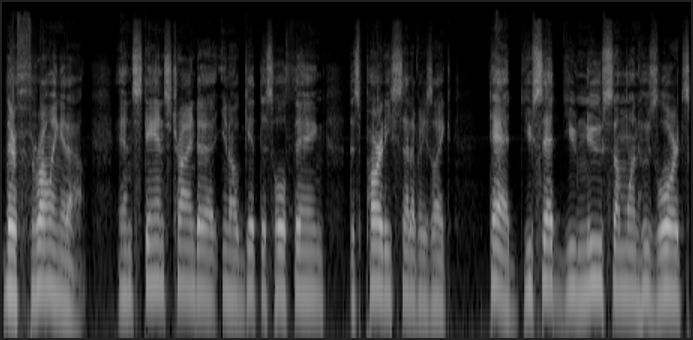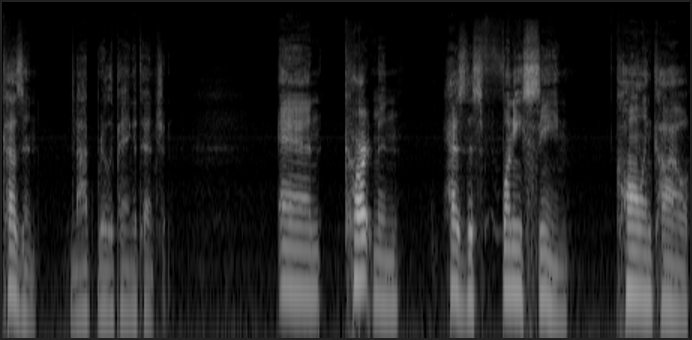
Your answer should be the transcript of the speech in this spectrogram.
they're throwing it out. And Stan's trying to, you know, get this whole thing, this party set up. And he's like, Dad, you said you knew someone who's Lorde's cousin. Not really paying attention. And Cartman has this funny scene calling Kyle.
